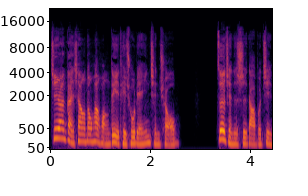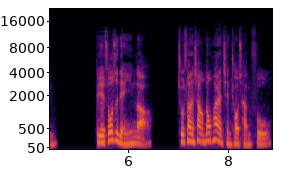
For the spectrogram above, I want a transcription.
竟然敢向东汉皇帝提出联姻请求，这简直是大不敬。别说是联姻了，就算向东汉请求臣服，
